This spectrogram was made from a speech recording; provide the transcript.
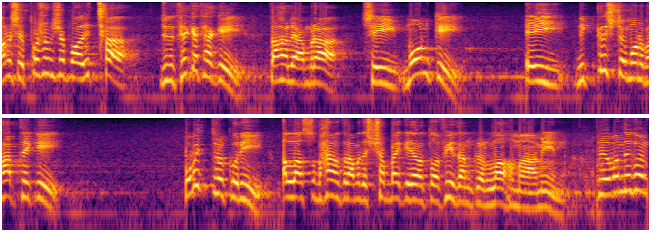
মানুষের প্রশংসা পাওয়ার ইচ্ছা যদি থেকে থাকে, তাহলে আমরা সেই মনকে, এই নিকৃষ্ট মনোভাব থেকে পবিত্র করি। আল্লাহ সুবাহানত আমাদের সবাইকে যেন তফি দান করেন। আল্লাহ আমিন। প্রিয় বন্ধুগণ,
